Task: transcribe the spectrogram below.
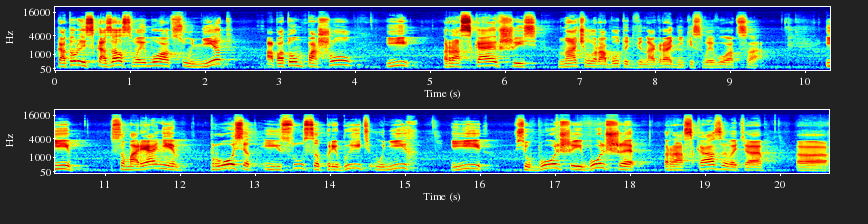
который сказал своему отцу «нет», а потом пошел и, раскаявшись, начал работать в винограднике своего отца. И самаряне просят Иисуса прибыть у них и все больше и больше рассказывать о, о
